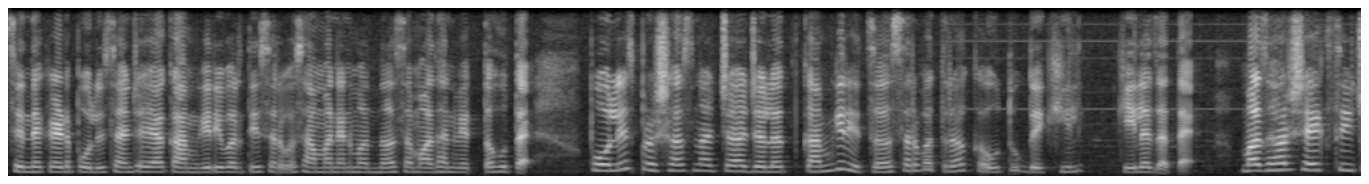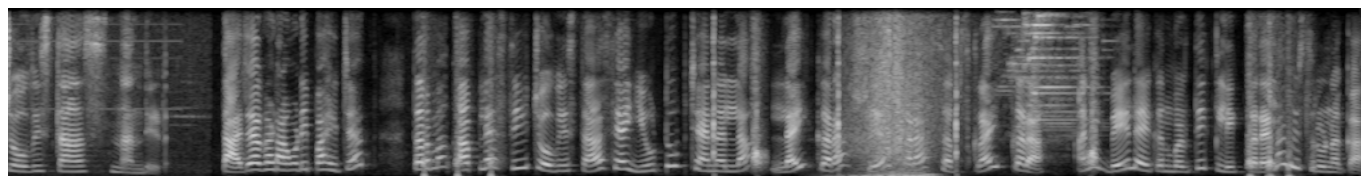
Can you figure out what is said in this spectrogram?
सिंदखेड पोलिसांच्या या कामगिरीवरती सर्वसामान्यांमधनं समाधान व्यक्त होत आहे पोलीस प्रशासनाच्या जलद कामगिरीचं सर्वत्र कौतुक देखील केलं जात आहे मझहर शेख सी चोवीस तास नांदेड. ताज्या घडामोडी पाहिजेत? तर मग आपल्या सी चोवीस तास या यूट्यूब चॅनलला लाईक करा शेअर करा सबस्क्राईब करा आणि बेल आयकनवरती क्लिक करायला विसरू नका.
